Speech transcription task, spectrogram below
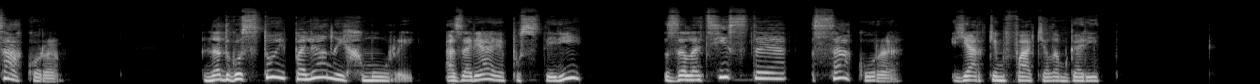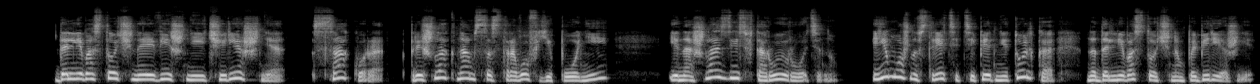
Сакура. Над густой поляной хмурой, озаряя пустыри, Золотистая сакура ярким факелом горит. Дальневосточная вишня и черешня, сакура, пришла к нам с островов Японии и нашла здесь вторую родину. Ее можно встретить теперь не только на дальневосточном побережье,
